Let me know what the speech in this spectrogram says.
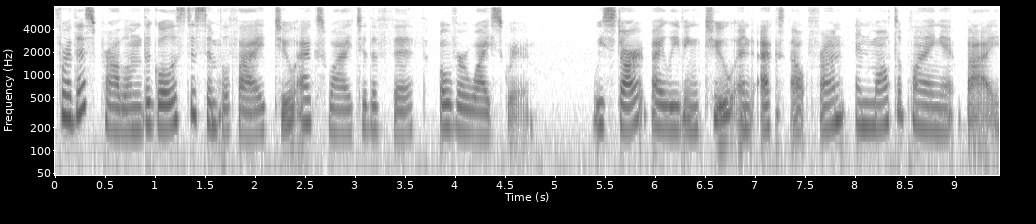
For this problem, the goal is to simplify 2xy to the fifth over y squared. We start by leaving 2 and x out front and multiplying it by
